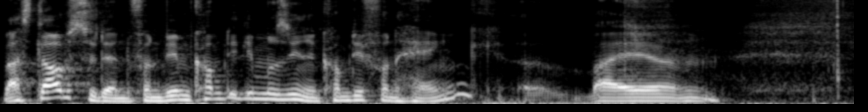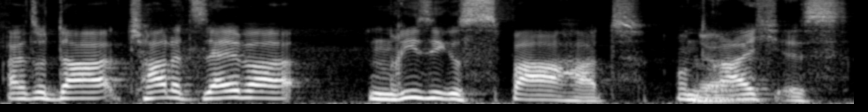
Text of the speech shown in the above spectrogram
Was glaubst du denn? Von wem kommt die Limousine? Kommt die von Hank? Äh, Bei, ähm, Also da Charlotte selber ein riesiges Spa hat und reich ist,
